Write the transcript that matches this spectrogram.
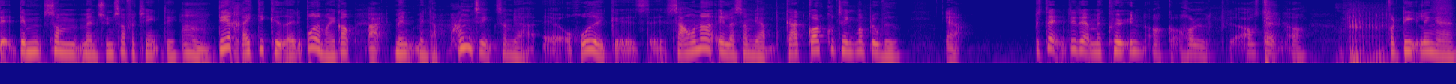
det, dem, som man synes har fortjent det. Mm. Det er rigtig ked af, det bryder jeg mig ikke om. Nej. Men, men der er mange ting, som jeg øh, overhovedet ikke øh, savner, eller som jeg godt, godt kunne tænke mig blev ved. Ja. Bestemt det der med køen og holde afstand og fordeling af,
